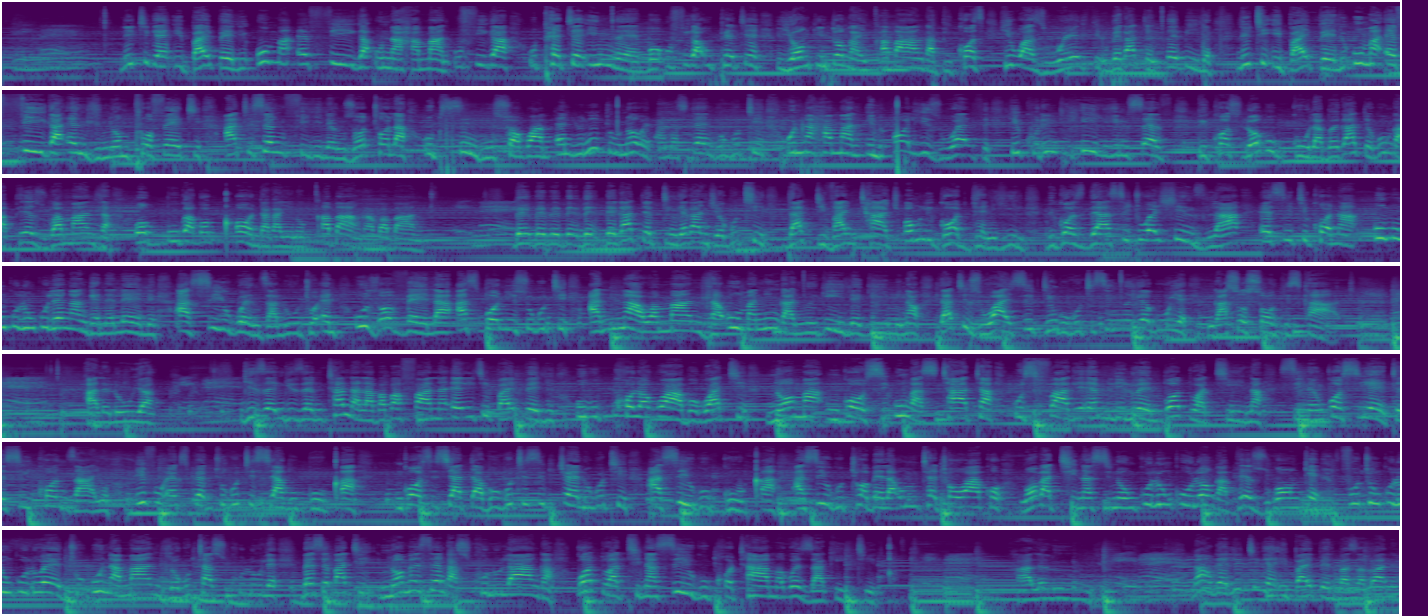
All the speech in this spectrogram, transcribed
Lithi ke iBhayibheli uma efika uNahaman ufika uphethe ingcebo ufika uphethe yonke into ongayicabanga because he was wealthy ubekade ecebile. Lithi iBhayibheli uma efika endlini yomprofeti athi sengifikile ngizothola ukusindiswa kwami. And you need to know and understand ukuthi uNahaman in all his wealth he couldn't heal himself because lokhu kugula bekade kungaphezulu kwamandla okubuka kokuqonda kanye nokucabanga kwabantu. Be- be- be- be- be- bekade kudingeka nje ukuthi that divine touch only god can heal. Because there are situations la esithi khona uma unkulunkulu engangenelele asiyukwenza lutho. And uzovela asibonise ukuthi aninawo amandla uma ningancikile kimi. Now that is why sidinga ukuthi sincike kuye ngaso sonke isikhathi. Haleluya ngize ngize ngithanda laba abafana elithi iBhayibheli ukukholwa kwabo kwathi noma inkosi ungasithatha usifake emlilweni kodwa thina sinenkosi yethu esikhonzayo if u expect ukuthi siyakuguqa inkosi siyadabuka ukuthi sikutshele ukuthi asikuguqa asikuthobela umthetho wakho ngoba thina sinonkulunkulu ongaphezulu konke futhi uNkulunkulu wethu unamandla ukuthi asikhulule bese bathi noma esengasikhululanga kodwa thina sikukhothama kwezakhe ithixo haleluya now ke lithi ke iBhayibheli bazalwane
